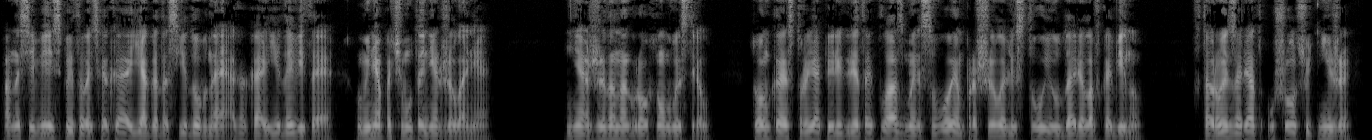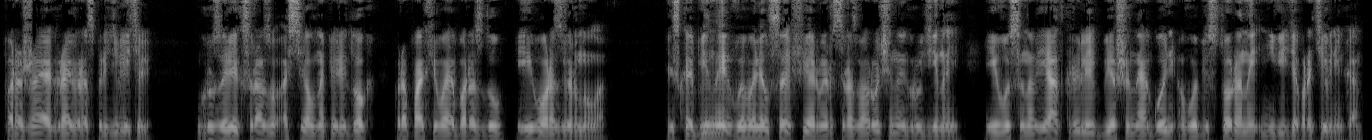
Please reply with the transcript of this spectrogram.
А на себе испытывать, какая ягода съедобная, а какая ядовитая, у меня почему-то нет желания. Неожиданно грохнул выстрел. Тонкая струя перегретой плазмы с воем прошила листву и ударила в кабину. Второй заряд ушел чуть ниже, поражая гравираспределитель. Грузовик сразу осел на передок, пропахивая борозду, и его развернуло. Из кабины вывалился фермер с развороченной грудиной, и его сыновья открыли бешеный огонь в обе стороны, не видя противника.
